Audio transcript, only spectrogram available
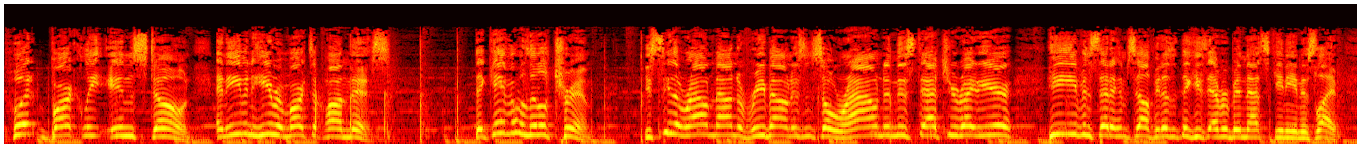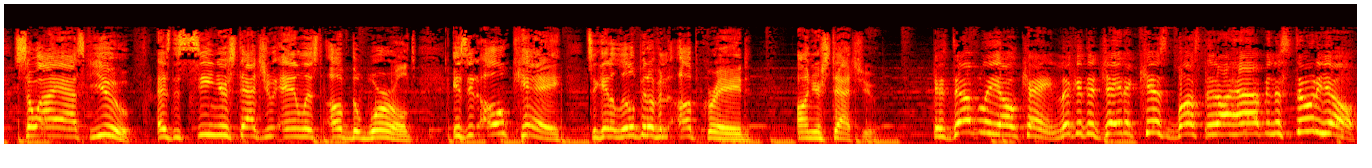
put Barkley in stone. And even he remarked upon this. They gave him a little trim. You see the round mound of rebound isn't so round in this statue right here? He even said it himself. He doesn't think he's ever been that skinny in his life. So I ask you, as the senior statue analyst of the world, is it okay to get a little bit of an upgrade on your statue? It's definitely okay. Look at the Jadakiss bust that I have in the studio.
